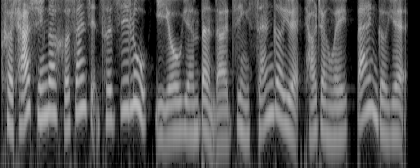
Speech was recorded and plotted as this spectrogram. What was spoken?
可查询的核酸检测记录已由原本的近三个月调整为半个月。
